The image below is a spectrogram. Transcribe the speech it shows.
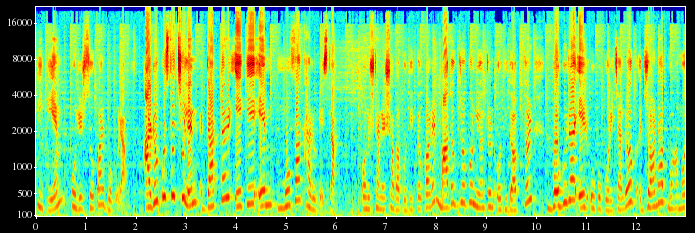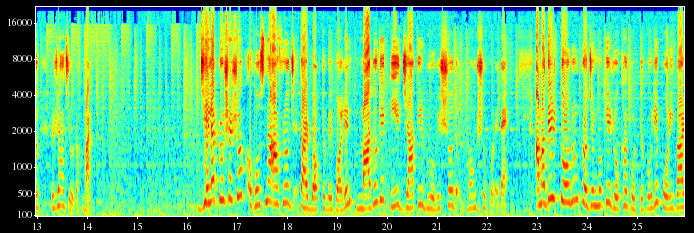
PPM police super Bogura. আর উপস্থিত ছিলেন doctor A K M Mofakharul Islam. অনুষ্ঠানের সভাপতিত্ব করেন মাদকদ্রব্য নিয়ন্ত্রণ অধিদপ্তর বগুড়া এর উপপরিচালক জনাব মোহাম্মদ রাজিউর রহমান। জেলা প্রশাসক হোসনা আফরোজ তার বক্তব্যে বলেন, মাদক একটি জাতির ভবিষ্যৎ ধ্বংস করে দেয়। আমাদের তরুণ প্রজন্মকে রক্ষা করতে হলে পরিবার,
